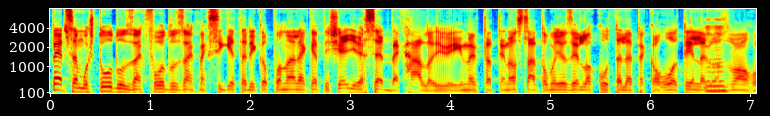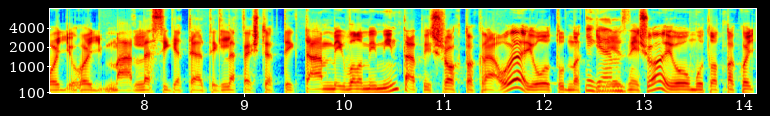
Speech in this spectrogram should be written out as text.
persze most tódozzák, fordozzák, meg szigetelik a paneleket, és egyre szebbek hála jöjjének. Tehát én azt látom, hogy azért lakótelepek, ahol tényleg uh-huh. az van, hogy, hogy már leszigetelték, lefest festették, tám még valami mintát is raktak rá, olyan jól tudnak Igen. kinézni, és olyan jól mutatnak, hogy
